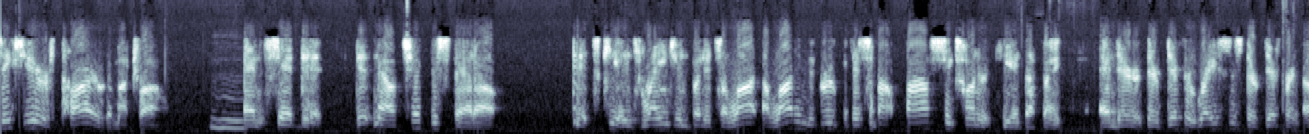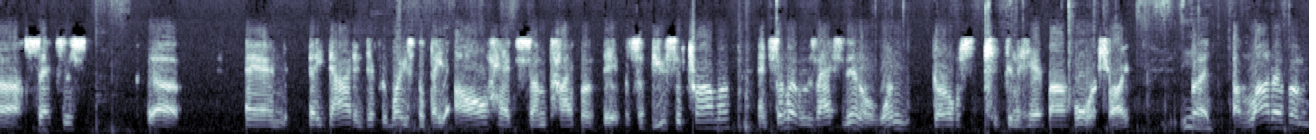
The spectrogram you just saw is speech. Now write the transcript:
six years prior to my trial, hmm and it said that. that now check this stat out. It's kids ranging, but it's a lot a lot in the group. It's about five six hundred kids, I think, and they're they're different races, they're different uh, sexes. Uh, and they died in different ways, but they all had some type of it was abusive trauma, and some of it was accidental. One girl was kicked in the head by a horse, right? Yeah. But a lot of them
